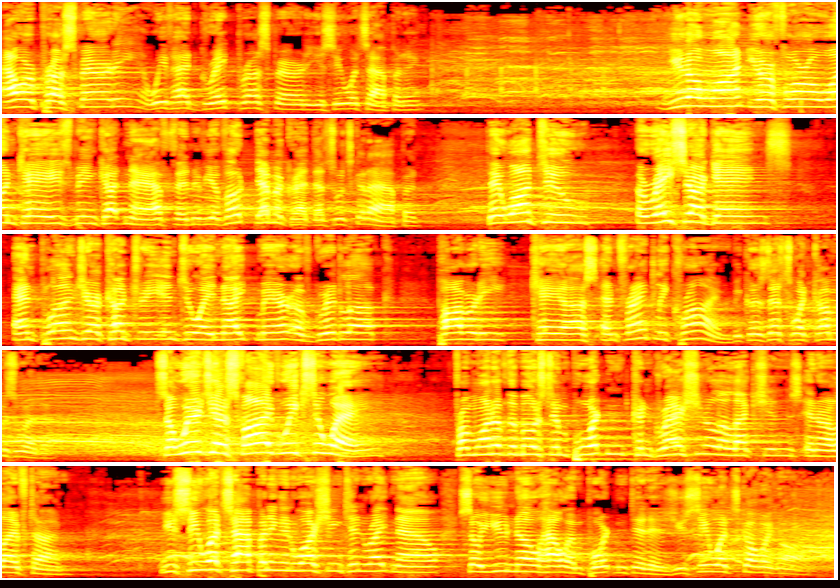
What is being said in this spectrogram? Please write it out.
our prosperity. We've had great prosperity. You see what's happening. You don't want your 401ks being cut in half, and if you vote Democrat, that's what's going to happen. They want to erase our gains and plunge our country into a nightmare of gridlock, poverty, chaos, and frankly, crime, because that's what comes with it. So we're just five weeks away from one of the most important congressional elections in our lifetime. You see what's happening in Washington right now, so you know how important it is. You see what's going on.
